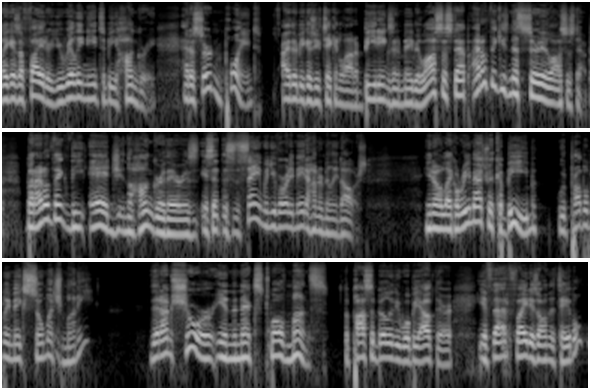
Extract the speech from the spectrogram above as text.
Like as a fighter, you really need to be hungry. At a certain point, either because you've taken a lot of beatings and maybe lost a step, I don't think he's necessarily lost a step, but I don't think the edge and the hunger there is is that this is the same when you've already made hundred million dollars. You know, like a rematch with Khabib would probably make so much money that I'm sure in the next 12 months, the possibility will be out there. If that fight is on the table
